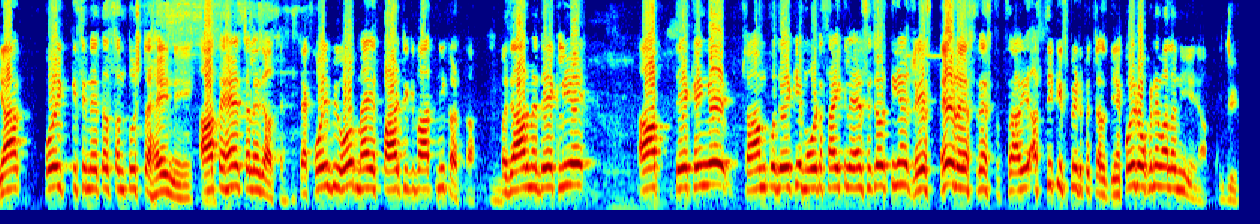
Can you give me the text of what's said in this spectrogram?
यहाँ कोई किसी नेता संतुष्ट है ही नहीं। आते हैं चले जाते हैं। चाहे कोई भी हो मैं इस पार्टी की बात नहीं करता। बाज़ार में देख लिए आप देखेंगे शाम को देखिए मोटरसाइकिल ऐसे चलती हैं रेस है रेस रेस सारी अस्सी की स्पीड पे चलती हैं। कोई रोकने वाला नहीं है यहाँ जी।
